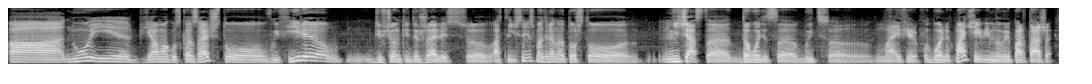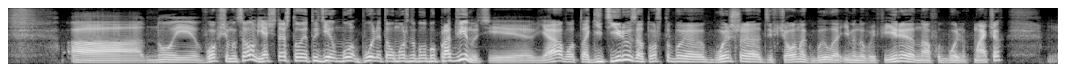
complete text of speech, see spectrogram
А, ну и я могу сказать, что в эфире девчонки держались э, отлично, несмотря на то, что не часто доводится быть э, на эфирах футбольных матчей, именно в репортаже. А, ну и в общем и целом я считаю, что эту идею более того можно было бы продвинуть. И я вот агитирую за то, чтобы больше девчонок было именно в эфире на футбольных матчах.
